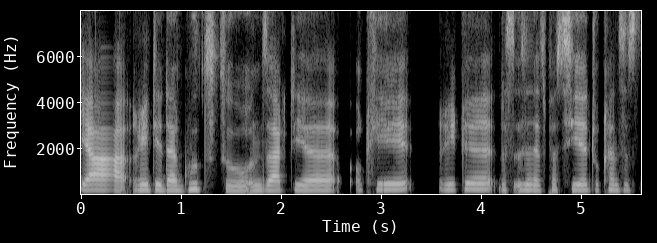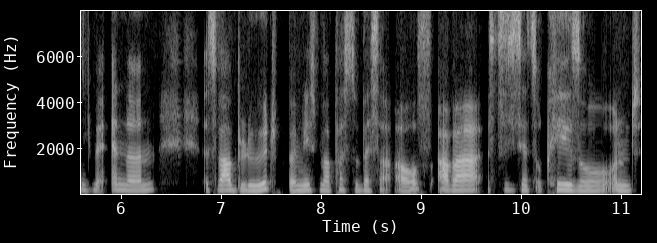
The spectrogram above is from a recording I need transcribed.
ja, red dir da gut zu und sag dir, okay, Rike, das ist jetzt passiert, du kannst es nicht mehr ändern. Es war blöd, beim nächsten Mal passt du besser auf, aber es ist jetzt okay so und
